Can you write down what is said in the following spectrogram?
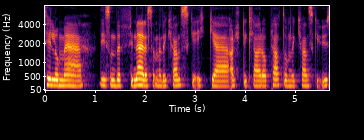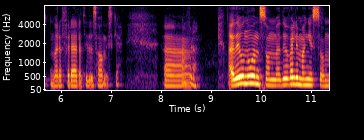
til og med de som definerer seg med det kvenske, ikke alltid klarer å prate om det kvenske uten å referere til det samiske. Hvorfor det? Nei, det er jo noen som, det er jo veldig mange som,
